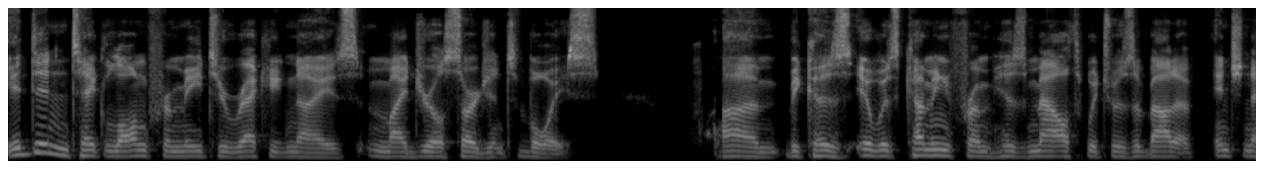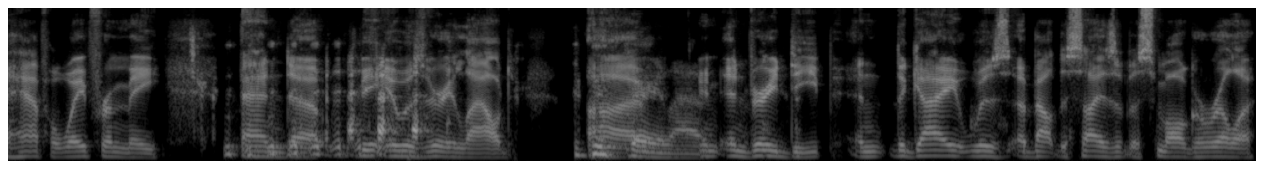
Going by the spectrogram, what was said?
it didn't take long for me to recognize my drill sergeant's voice um, because it was coming from his mouth, which was about an inch and a half away from me. And uh, it was very loud uh, very loud. and, and very deep. And the guy was about the size of a small gorilla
